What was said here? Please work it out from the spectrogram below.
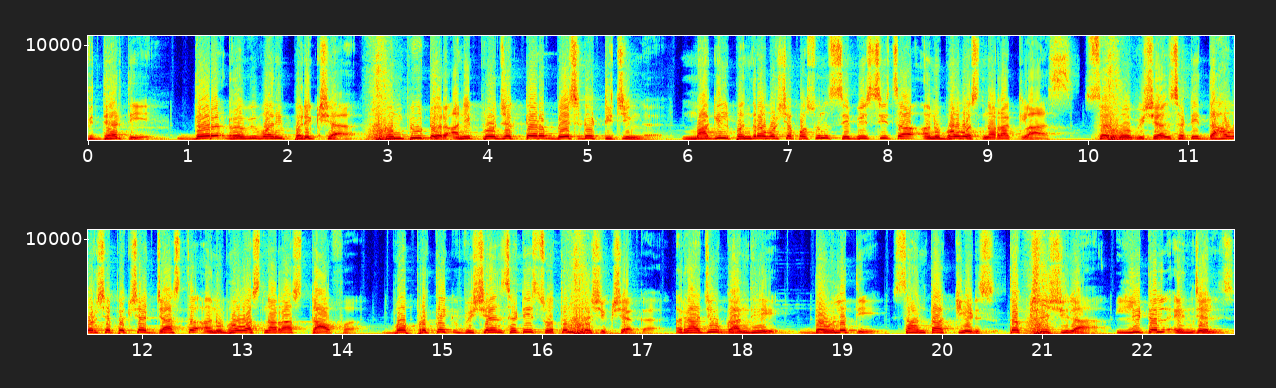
विद्यार्थी दर रविवारी परीक्षा कम्प्युटर आणि प्रोजेक्टर बेस्ड टीचिंग मागील पंधरा वर्षापासून सीबीएसईचा अनुभव असणारा क्लास सर्व विषयांसाठी दहा वर्षापेक्षा जास्त अनुभव असणारा स्टाफ व प्रत्येक विषयांसाठी स्वतंत्र शिक्षक. Rajiv Gandhi Daulati Santa kids Takshashila little angels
